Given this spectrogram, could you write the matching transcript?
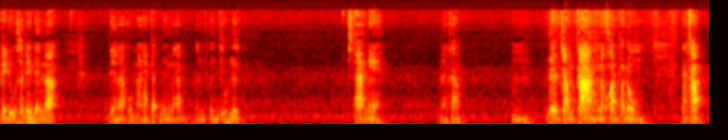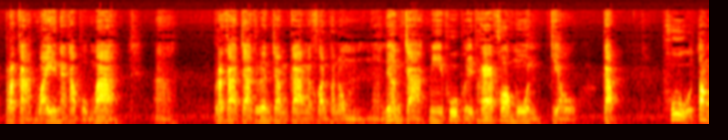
ไปดูสักนิดนึงนะเดี๋ยวนะผมหาแป๊บนึงนะครับ มันมันอยู่ลึก อ่าเนี่ยนะครับ อืมเรือนจำกลางนครพนมนะครับ ประกาศไว้นะครับ ผมว่าอ่า ประกาศจากเรือนจำกลางนครพนม เนื่องจากมีผู้เผยแพร่ข้อมูลเกี่ยวกับผู้ต้อง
